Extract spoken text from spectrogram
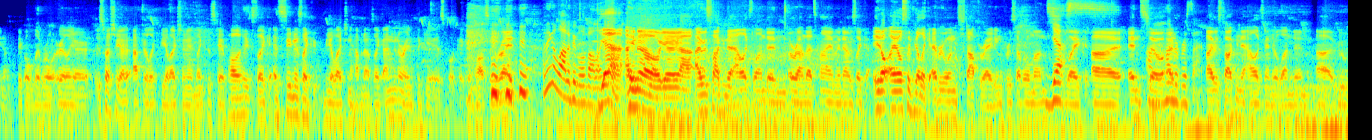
you know big old liberal earlier, especially after like the election and like the state of politics. Like as soon as like the election happened, I was like I'm gonna write the gayest book I can possibly write. I think a lot of people felt like Yeah, I know. Yeah, yeah. I was talking to Alex London around that time, and I was like, I also feel like everyone stopped writing for several months. Yes. Like, uh, and so I, 100%. I was talking to Alexander London, uh, who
